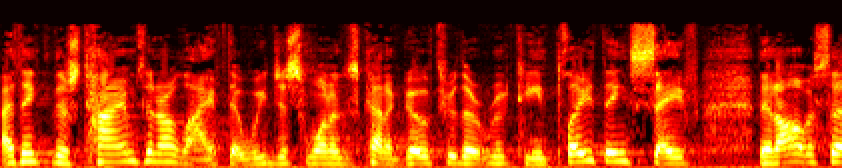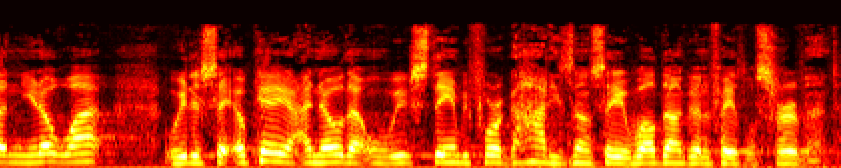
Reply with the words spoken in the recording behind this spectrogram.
I think there's times in our life that we just want to just kind of go through the routine, play things safe. Then all of a sudden, you know what? We just say, okay, I know that when we stand before God, He's going to say, well done, good and faithful servant.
